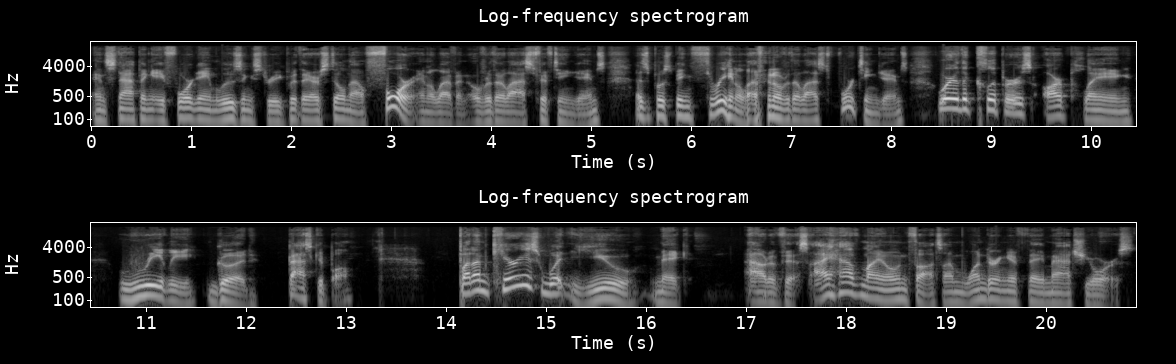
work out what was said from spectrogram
and snapping a four game losing streak, but they are still now four and 11 over their last 15 games, as opposed to being three and 11 over their last 14 games, where the Clippers are playing really good basketball. But I'm curious what you make out of this? I have my own thoughts. I'm wondering if they match yours.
